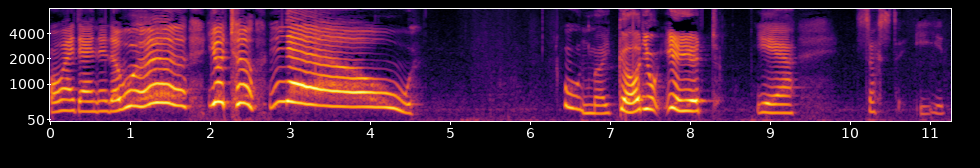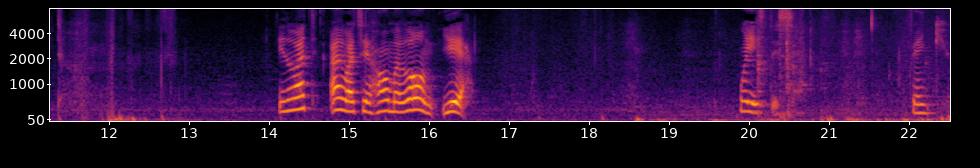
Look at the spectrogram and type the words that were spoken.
Alright then, in the world, you too, no! Oh my god, you idiot! Yeah, sucks to eat. You know what? I watch it home alone, yeah. What is this? Thank you.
